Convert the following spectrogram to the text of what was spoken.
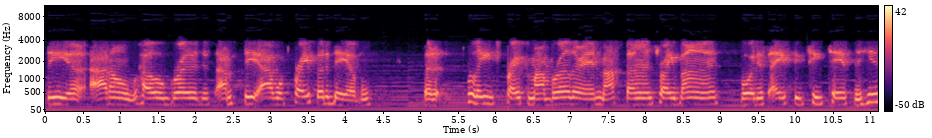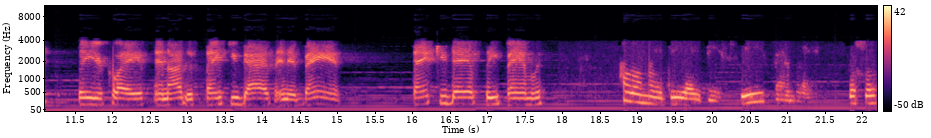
still, I don't hold grudges. I'm still, I will pray for the devil, but please pray for my brother and my son Trayvon for this ACT test in his senior class. And I just thank you guys in advance. Thank you, DABC family. Hello, my DABC family. This is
